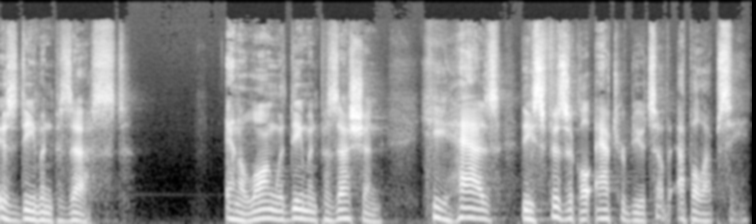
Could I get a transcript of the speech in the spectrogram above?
is demon possessed. And along with demon possession, he has these physical attributes of epilepsy.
